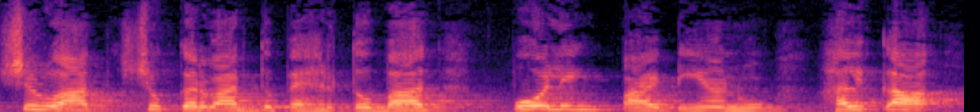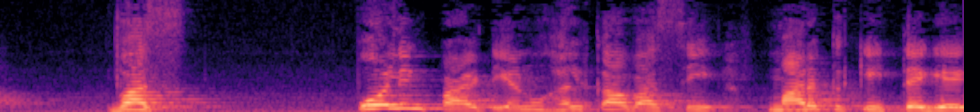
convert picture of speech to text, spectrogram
ਸ਼ੁਰੂਆਤ ਸ਼ੁੱਕਰਵਾਰ ਦੁਪਹਿਰ ਤੋਂ ਬਾਅਦ ਪੋਲਿੰਗ ਪਾਰਟੀਆਂ ਨੂੰ ਹਲਕਾ ਵਸ, ਪੋਲਿੰਗ ਪਾਰਟੀਆਂ ਨੂੰ ਹਲਕਾ ਵਾਸੀ ਮਾਰਕ ਕੀਤੇ ਗਏ।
